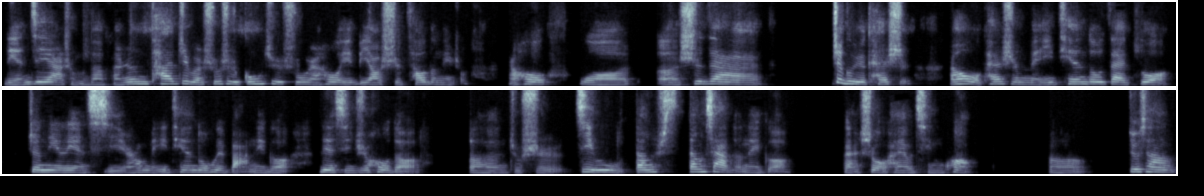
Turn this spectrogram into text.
连接啊什么的。反正他这本书是工具书，然后也比较实操的那种。然后我。呃，是在这个月开始，然后我开始每一天都在做正念练习，然后每一天都会把那个练习之后的，嗯，就是记录当当下的那个感受还有情况，嗯，就像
